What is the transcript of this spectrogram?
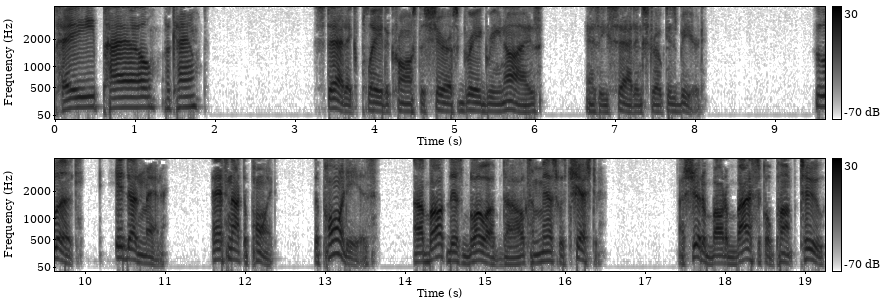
PayPal account? Static played across the sheriff's gray green eyes as he sat and stroked his beard. Look, it doesn't matter. That's not the point. The point is, I bought this blow up doll to mess with Chester. I should have bought a bicycle pump too,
